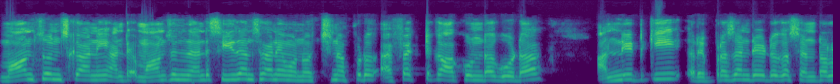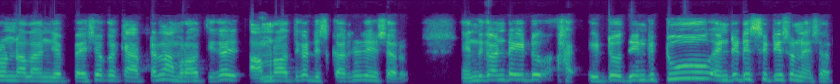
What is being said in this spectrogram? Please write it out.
మాన్సూన్స్ కానీ అంటే మాన్సూన్స్ అంటే సీజన్స్ కానీ ఏమైనా వచ్చినప్పుడు ఎఫెక్ట్ కాకుండా కూడా అన్నిటికీ రిప్రజెంటేటివ్గా సెంట్రల్ ఉండాలని చెప్పేసి ఒక క్యాపిటల్ అమరావతిగా అమరావతిగా డిస్కస్ చేశారు. ఎందుకంటే ఇటు ఇటు దీనికి టూ ఎంటిటీ సిటీస్ ఉన్నాయి సార్.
